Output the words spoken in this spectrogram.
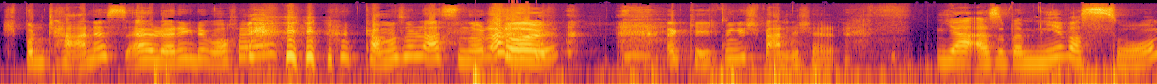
Spontanes äh, Learning der Woche. Kann man so lassen, oder? Toll. okay, ich bin gespannt, Michelle. Ja, also bei mir war es so,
